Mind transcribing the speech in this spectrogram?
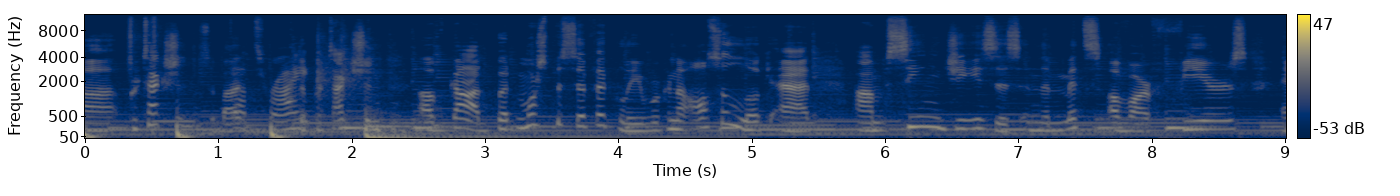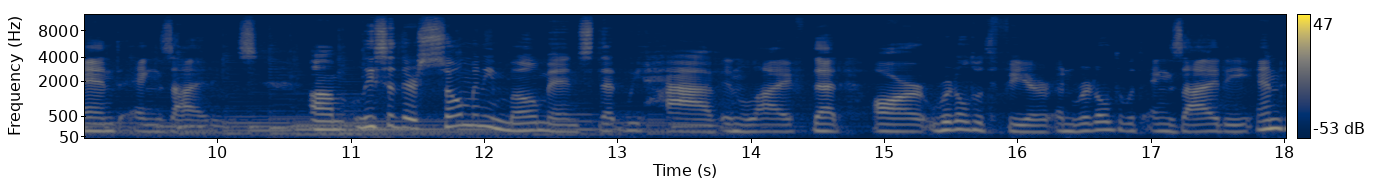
uh, protections, about That's right. the protection of God. But more specifically, we're going to also look at um, seeing Jesus in the midst of our fears and anxieties. Um, Lisa, there's so many moments that we have in life that are riddled with fear and riddled with anxiety. And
